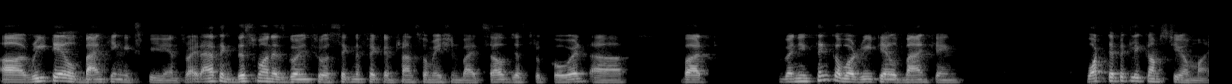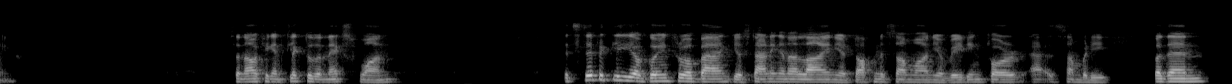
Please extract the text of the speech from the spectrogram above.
uh, retail banking experience right i think this one is going through a significant transformation by itself just through covid uh, but when you think about retail banking what typically comes to your mind so now if you can click to the next one it's typically you're going through a bank, you're standing in a line, you're talking to someone, you're waiting for uh, somebody. But then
